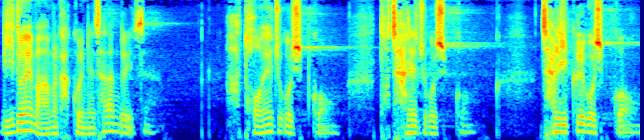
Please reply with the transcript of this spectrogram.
리더의 마음을 갖고 있는 사람들이 있어요. 아, 더 해주고 싶고, 더 잘해주고 싶고, 잘 이끌고 싶고,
